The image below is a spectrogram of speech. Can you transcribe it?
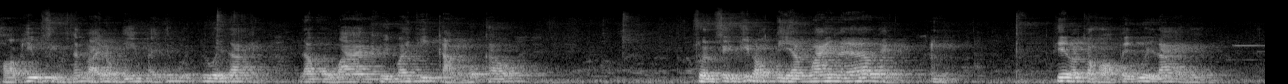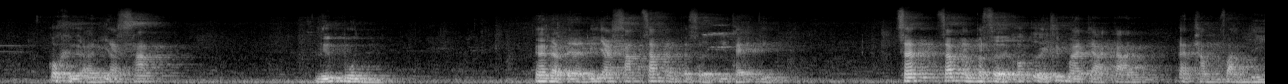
หอบพิ้วสิ่งทั้งหลายเหล่านี้ไปด้วยได้ เราก็วางคืนไว้ที่เก่าของเขาส่วนสิ่งที่เราเตรียมไว้แล้วเนี่ยที่เราจะหอบไปด้วยได้เนี่ยก็คืออริยทรัพย์ หรือบุญนั่นแหละเป็นอริยทรัพย์ทรัพย์อันประเสริฐที่แท้จริงทรัพย์ทรัพย์อันประเสริฐเขาเกิดขึ้นมาจากการกระทำความดี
